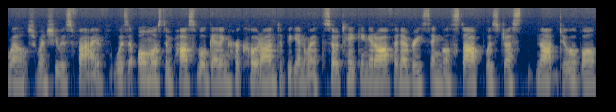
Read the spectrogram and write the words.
well, when she was five, was almost impossible getting her coat on to begin with. So taking it off at every single stop was just not doable.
